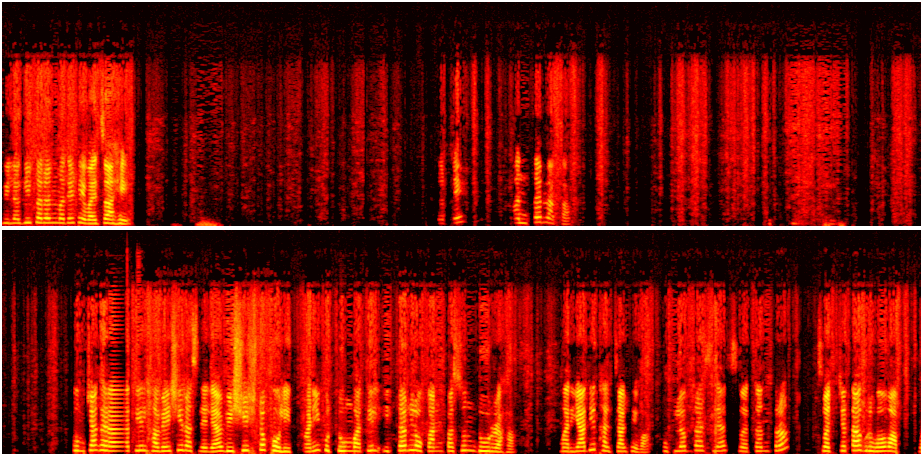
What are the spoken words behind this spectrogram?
विलगीकरणमध्ये ठेवायचं आहे. तर ते अंतर राखा. तुमच्या घरातील हवेशीर असलेल्या विशिष्ट खोलीत आणि कुटुंबातील इतर लोकांपासून दूर राहा. मर्यादित हालचाल ठेवा. उपलब्ध असल्यास स्वतंत्र स्वच्छतागृह वाप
